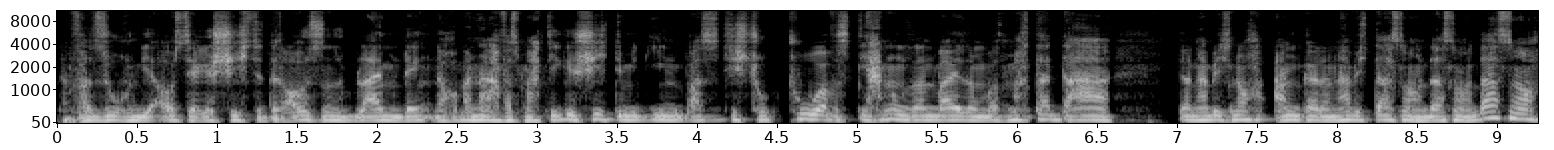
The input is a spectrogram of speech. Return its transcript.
dann versuchen die aus der Geschichte draußen zu bleiben und denken immer nach, was macht die Geschichte mit ihnen, was ist die Struktur, was ist die Handlungsanweisung, was macht er da, dann habe ich noch Anker, dann habe ich das noch und das noch und das noch.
